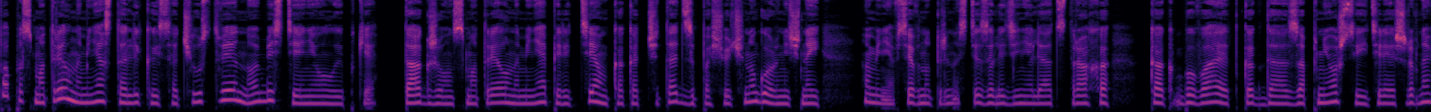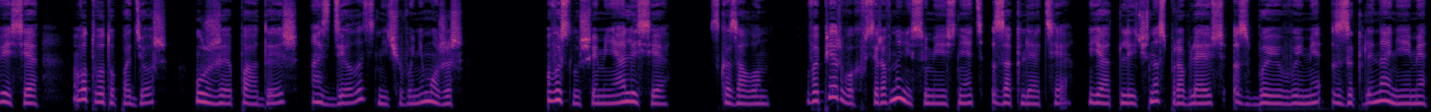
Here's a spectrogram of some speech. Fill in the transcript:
Папа смотрел на меня с толикой сочувствия, но без тени улыбки. Также он смотрел на меня перед тем, как отчитать за пощечину горничной. У меня все внутренности заледенели от страха, как бывает, когда запнешься и теряешь равновесие. Вот-вот упадешь, уже падаешь, а сделать ничего не можешь. «Выслушай меня, Алисия», — сказал он. «Во-первых, все равно не сумею снять заклятие. Я отлично справляюсь с боевыми заклинаниями,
